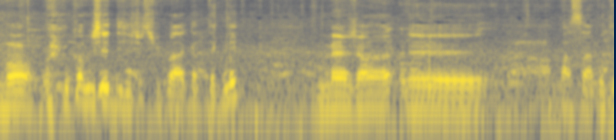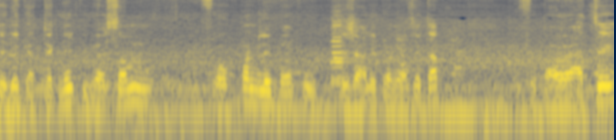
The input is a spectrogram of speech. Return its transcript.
Bon, comme j'ai dit, je ne suis pas à quatre techniques, mais genre, en passant à côté des quatre techniques, il me semble faut prendre les bons coups. Déjà, les premières étapes, il ne faut pas rater,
